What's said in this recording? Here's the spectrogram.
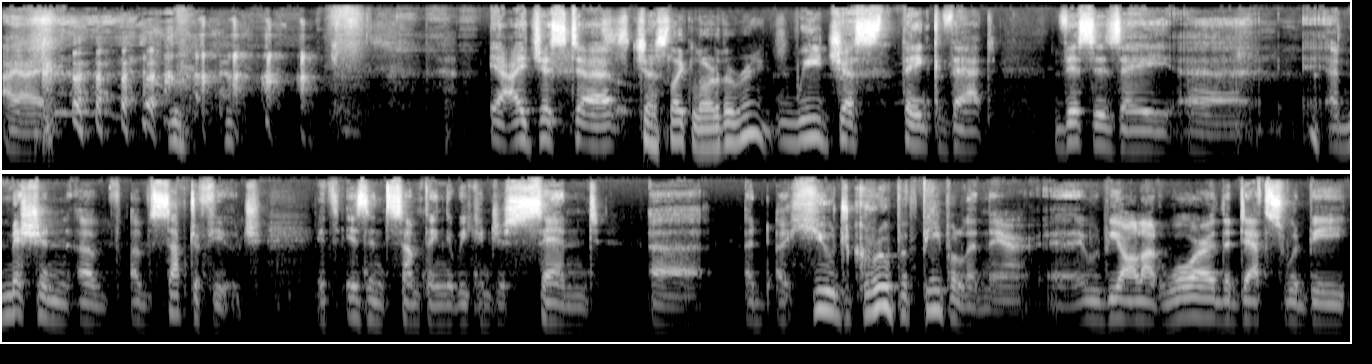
I, I yeah, I just, uh, It's just like Lord of the Rings. we just think that this is a, uh, a mission of, of subterfuge. It isn't something that we can just send uh, a, a huge group of people in there. Uh, it would be all out war. The deaths would be,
